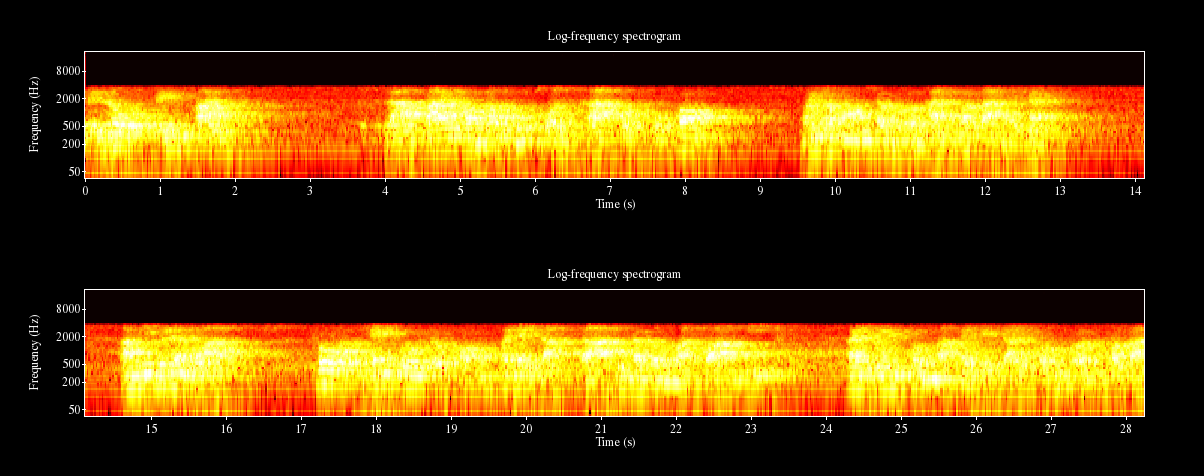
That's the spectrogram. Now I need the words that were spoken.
เป็นโรคเป็นภัยร่างกายของเราทุกคนขาดตกปกพ้องไม่สมองเสมอกันก็ต่างในใจอันนี้เรียกว่าโทษแห่งตัวเจ้าของไม่ได้ละ ษาคุณสมบัติความดีให้เป็นสมบัติให้เด็กใจสมคนประการ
